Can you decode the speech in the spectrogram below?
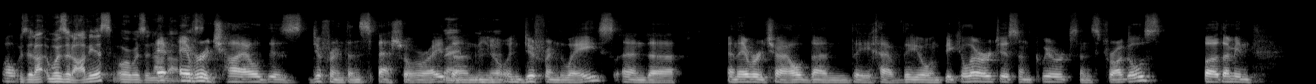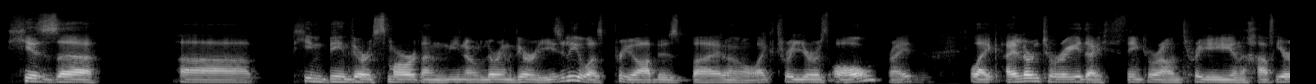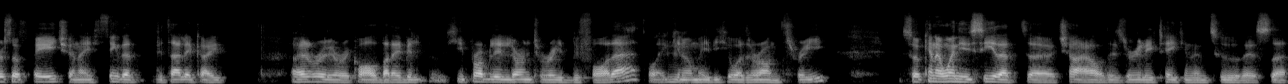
Well, was it was it obvious or was it not? Obvious? Every child is different and special, right? right. And you know, in different ways, and uh, and every child then they have their own peculiarities and quirks and struggles. But I mean, his uh, uh, him being very smart and you know learning very easily was pretty obvious by I don't know like three years old, right? Mm-hmm. Like I learned to read, I think around three and a half years of age, and I think that Vitalik, I I don't really recall, but I be, he probably learned to read before that. Like mm-hmm. you know mm-hmm. maybe he was around three. So kind of when you see that uh, child is really taken into this uh,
